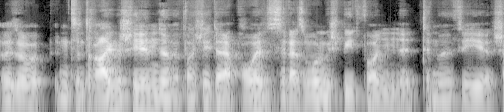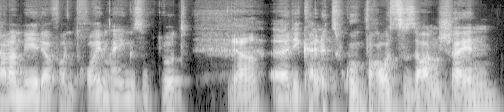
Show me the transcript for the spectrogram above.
also im zentralen Geschehen äh, steht da der Paul, das ist ja der Sohn, gespielt von äh, Timothy Chalamet, der von Träumen heimgesucht wird. Ja. Äh, die keine Zukunft vorauszusagen scheinen,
